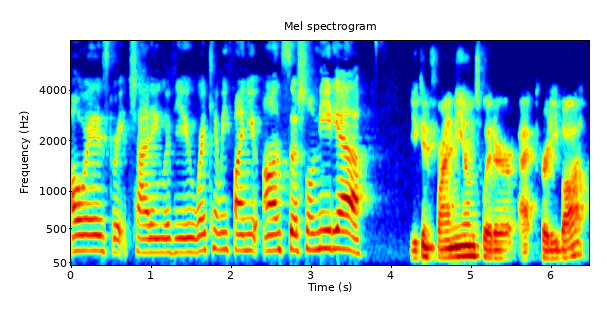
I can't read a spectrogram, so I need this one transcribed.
always great chatting with you. Where can we find you on social media? You can find me on Twitter at KurtieBot.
